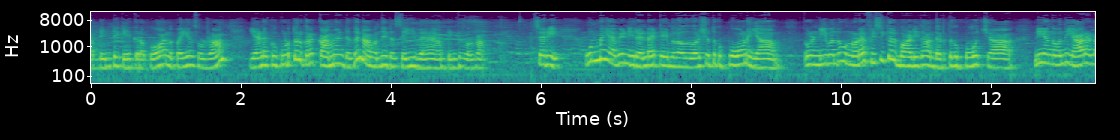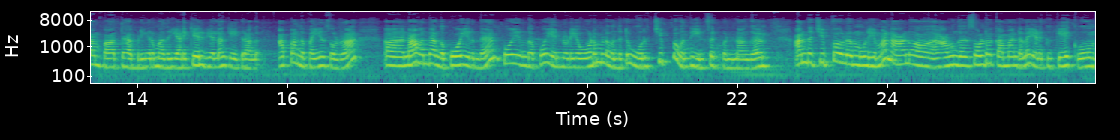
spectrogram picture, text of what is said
அப்படின்ட்டு கேட்குறப்போ அந்த பையன் சொல்கிறான் எனக்கு கொடுத்துருக்கிற கமெண்ட் இது நான் வந்து இதை செய்வேன். அப்படின்ட்டு சொல்கிறான் சரி உண்மையாகவே நீ ரெண்டாயிரத்தி ஐம்பதாவது வருஷத்துக்கு போனையா? நீ வந்து உன்னோட ஃபிசிக்கல் பாடி தான் அந்த இடத்துக்கு போச்சா? நீ அங்கே வந்து யாரெல்லாம் பார்த்த அப்படிங்கிற மாதிரியான கேள்வியெல்லாம் கேட்குறாங்க அப்போ அந்த பையன் சொல்கிறான் நான் வந்து அங்கே போயிருந்தேன். போயிருந்தப்போ என்னுடைய உடம்புல வந்துட்டு ஒரு சிப்பை வந்து இன்சர்ட் பண்ணாங்க. அந்த சிப்பை மூலியமாக நானும் அவங்க சொல்கிற கமாண்டெல்லாம் எனக்கு கேட்கும்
